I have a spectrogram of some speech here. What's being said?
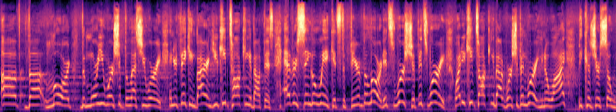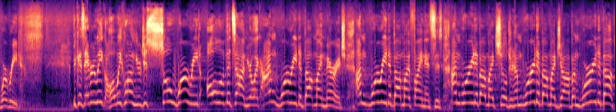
of the Lord. The more you worship, the less you worry. And you're thinking, Byron, you keep talking about this every single week. It's the fear of the Lord. It's worship. It's worry. Why do you keep talking about worship and worry? You know why? Because you're so worried. Because every week, all week long, you're just so worried all of the time. You're like, I'm worried about my marriage. I'm worried about my finances. I'm worried about my children. I'm worried about my job. I'm worried about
